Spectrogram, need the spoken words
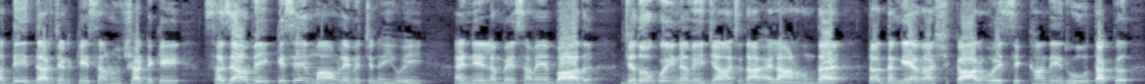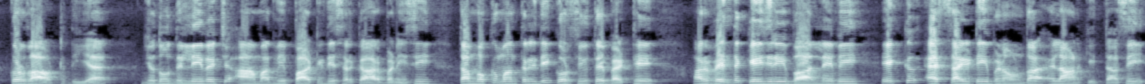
ਅੱਧੀ ਦਰਜਨ ਕੇਸਾਂ ਨੂੰ ਛੱਡ ਕੇ ਸਜ਼ਾ ਵੀ ਕਿਸੇ ਮਾਮਲੇ ਵਿੱਚ ਨਹੀਂ ਹੋਈ। ਇੰਨੇ ਲੰਬੇ ਸਮੇਂ ਬਾਅਦ ਜਦੋਂ ਕੋਈ ਨਵੀਂ ਜਾਂਚ ਦਾ ਐਲਾਨ ਹੁੰਦਾ ਹੈ, ਤਾਂ ਦੰਗਿਆਂ ਦਾ ਸ਼ਿਕਾਰ ਹੋਏ ਸਿੱਖਾਂ ਦੀ ਰੂਹ ਤੱਕ ਕੁਰਲਾ ਉੱਠਦੀ ਹੈ। ਜਦੋਂ ਦਿੱਲੀ ਵਿੱਚ ਆਮ ਆਦਮੀ ਪਾਰਟੀ ਦੀ ਸਰਕਾਰ ਬਣੀ ਸੀ, ਤਾਂ ਮੁੱਖ ਮੰਤਰੀ ਦੀ ਕੁਰਸੀ ਉੱਤੇ ਬੈਠੇ ਅਰਵਿੰਦ ਕੇਜਰੀਵਾਲ ਨੇ ਵੀ ਇੱਕ ਐਸਆਈਟੀ ਬਣਾਉਣ ਦਾ ਐਲਾਨ ਕੀਤਾ ਸੀ।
